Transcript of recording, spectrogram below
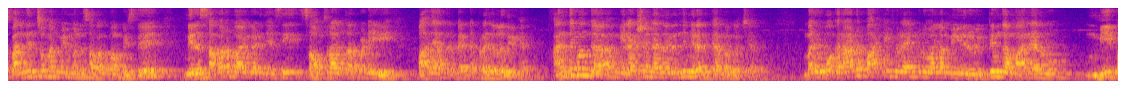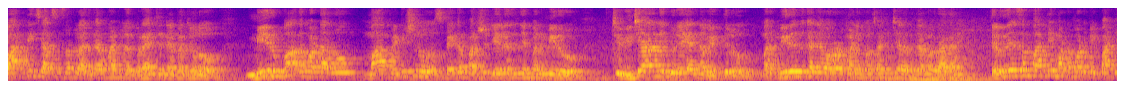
స్పందించమని మిమ్మల్ని సభకు పంపిస్తే మీరు సభను బాయ్కాట్ చేసి సంవత్సరాల తరబడి పాదయాత్ర పేరిట ప్రజల్లో తిరిగారు. అంతిమంగా మీ లక్ష్యం నెరవేరింది మీరు అధికారంలోకి వచ్చారు. మరి ఒకనాడు పార్టీ ఫిరాయింపుల వల్ల మీరు విక్టిమ్గా మారారు మీ పార్టీ శాసనసభ్యులు అధికార పార్టీలో ఫిరాయించిన నేపథ్యంలో మీరు బాధపడ్డారు మా పిటిషన్ స్పీకర్ పరిశీలి చేయలేదని చెప్పని మీరు విచారానికి గురయ్యన్న వ్యక్తులు మరి మీరెందుకు అదే వరవడం మళ్ళీ కొనసాగించారు అధికారంలోకి రాగానే? తెలుగుదేశం పార్టీ మొట్టమొదటి మీ పార్టీ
